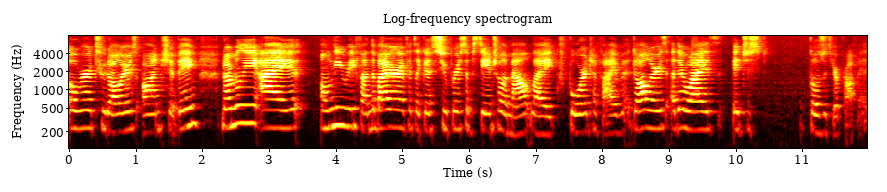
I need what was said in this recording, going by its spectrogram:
over $2 on shipping. Normally I only refund the buyer if it's like a super substantial amount like four to five dollars otherwise it just goes with your profit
